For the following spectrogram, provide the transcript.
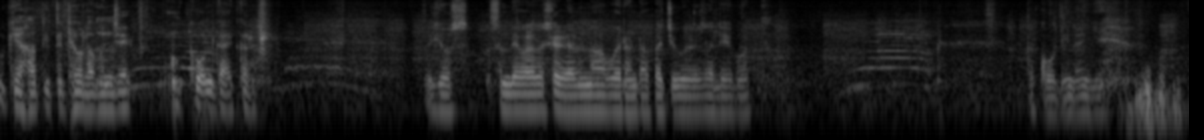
ओके हा तिथे ठेवला म्हणजे कोण काय कर तर ह्यो संध्याकाळचा शेळ्यांना वैरण टाकायची वेळ झाली आहे बघ. तर कोणी नाही आहे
